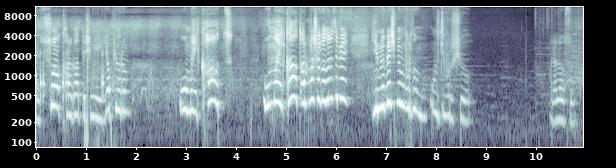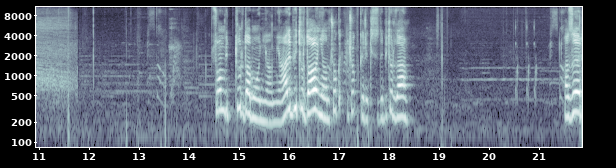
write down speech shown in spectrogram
Evet, son karga atışımı yapıyorum. Oh my god. Oh my god. Arkadaşlar gördünüz mü? 25 bin vurdum ulti vuruşu. Helal olsun. Son bir tur daha mı oynayalım ya? Hadi bir tur daha oynayalım. Çok çok gereksizdi. Bir tur daha. Hazır.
